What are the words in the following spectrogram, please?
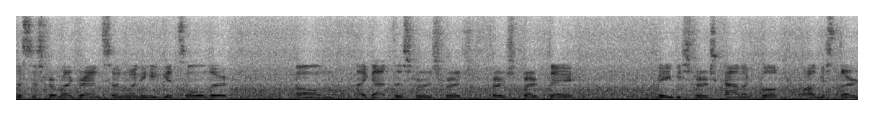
this is for my grandson when he gets older. Um, I got this for his first, first birthday. Baby's first comic book, August 3rd,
